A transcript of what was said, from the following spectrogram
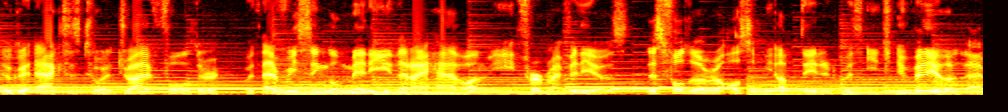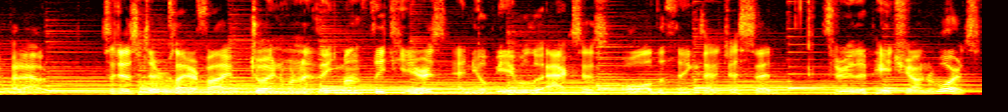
you'll get access to a drive folder with every single MIDI that I have on me for my videos. This folder will also be updated with each new video that I put out. So just to clarify, join one of the monthly tiers and you'll be able to access all the things I just said through the Patreon rewards.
